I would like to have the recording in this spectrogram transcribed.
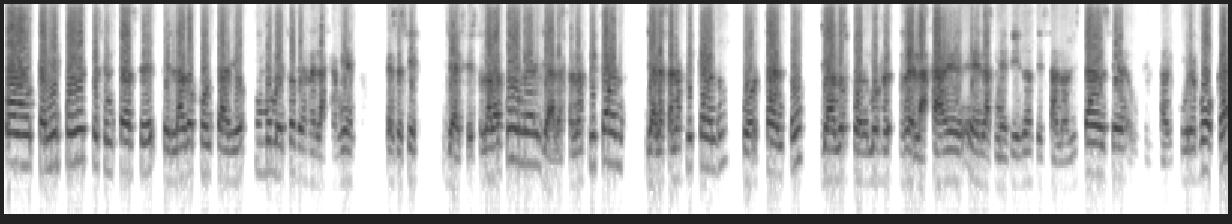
O también puede presentarse del lado contrario un momento de relajamiento, es decir, ya existe la vacuna, ya la están aplicando, ya la están aplicando, por tanto, ya nos podemos relajar en, las medidas de sana distancia, utilizar el cubrebocas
